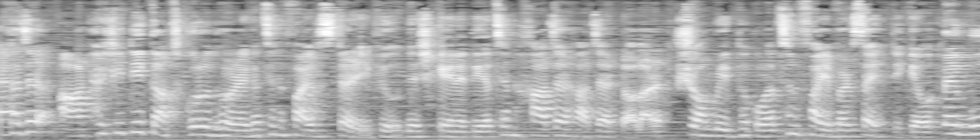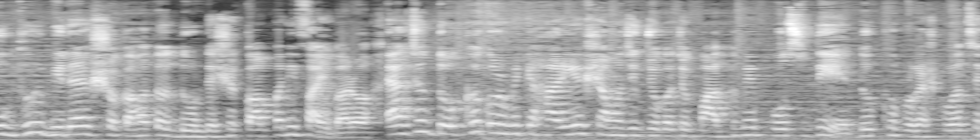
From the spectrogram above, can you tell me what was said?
এক হাজার আঠাশিটি কাজ করে ধরে রেখেছেন ফাইভ স্টার রিভিউ দেশকে এনে দিয়েছেন হাজার হাজার ডলার সমৃদ্ধ করেছেন ফাইবার সাইটটিকেও তাই মুগ্ধর বিদায়ের শোকাহত দূরদেশের কোম্পানি ফাইবারও একজন দক্ষ কর্মীকে হারিয়ে সামাজিক যোগাযোগ মাধ্যমে পোস্ট দিয়ে দুঃখ প্রকাশ করেছে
